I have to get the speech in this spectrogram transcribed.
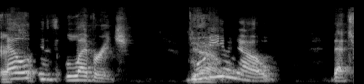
Excellent. L is leverage. Yeah. Who do you know that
